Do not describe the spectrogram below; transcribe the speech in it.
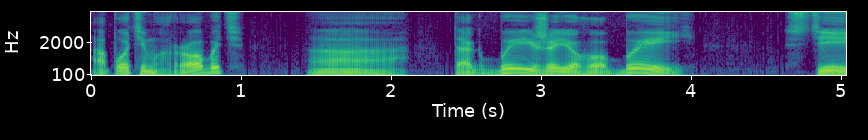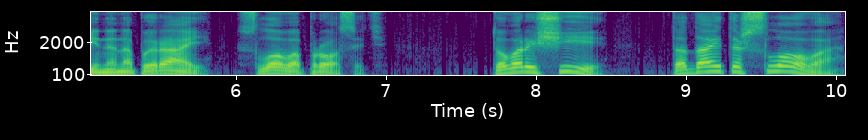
а потім гробить? А, так бий же його, бий! Стій, не напирай, слова просить. Товариші, та дайте ж слова.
